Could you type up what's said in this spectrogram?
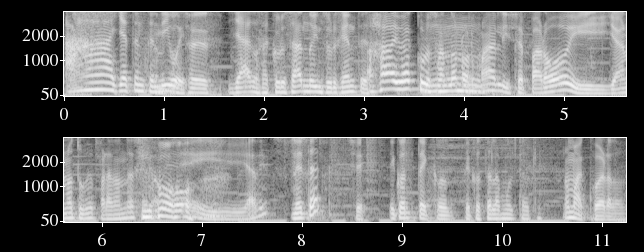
Ah, ya te entendí, güey. Entonces- Ya, o sea, cruzando insurgentes. Ajá, iba cruzando Mm. normal y se paró y ya no tuve para dónde hacer. No. Y adiós. ¿Neta? Sí, ¿Y cuánto te, co- te costó la multa o qué? no me acuerdo.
